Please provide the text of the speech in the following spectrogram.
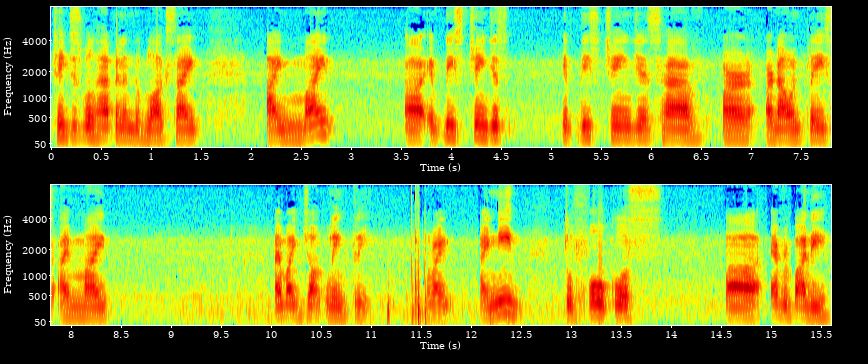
changes will happen in the blog site. I might uh, if these changes if these changes have are are now in place, I might I might junk Linktree, right? I need to focus uh, everybody.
